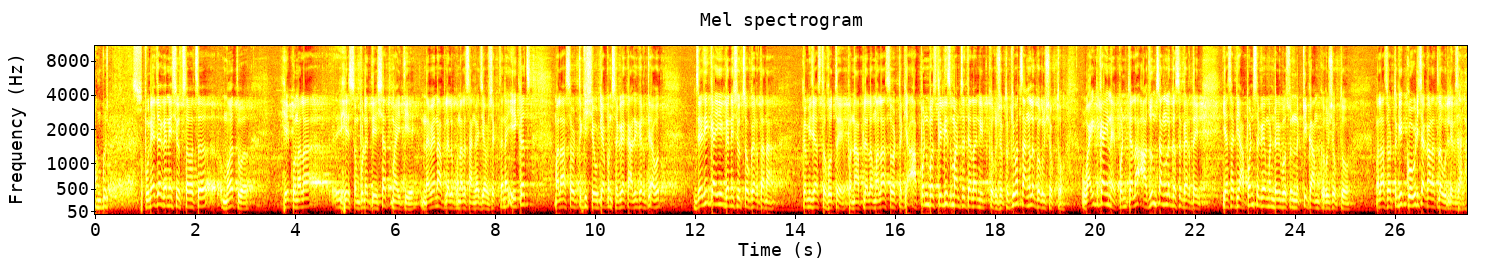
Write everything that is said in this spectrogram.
अंकुश पुण्याच्या गणेशोत्सवाचं महत्त्व हे कोणाला हे संपूर्ण देशात माहिती आहे. नव्यानं आपल्याला कोणाला सांगायची आवश्यकता नाही. एकच मला असं वाटतं की शेवटी आपण सगळे कार्यकर्ते आहोत. जरी काही गणेशोत्सव करताना कमी जास्त होतंय पण आपल्याला मला असं वाटतं की आपण बसलेलीच माणसं त्याला नीट करू शकतो किंवा चांगलं करू शकतो. वाईट काही नाही पण त्याला अजून चांगलं कसं करता येईल यासाठी आपण सगळे मंडळी बसून नक्की काम करू शकतो. मला असं वाटतं की कोविडच्या काळातला उल्लेख झाला.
